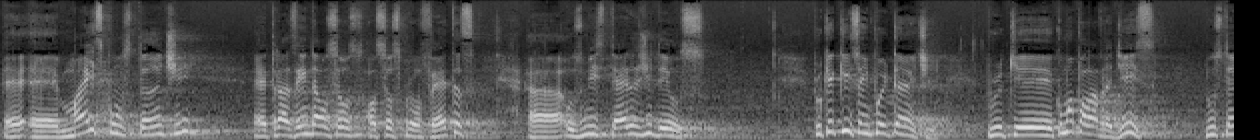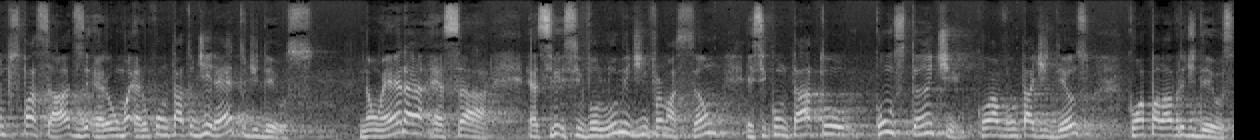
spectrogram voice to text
é, é mais constante, é, trazendo aos seus, aos seus profetas ah, os mistérios de Deus. Por que, que isso é importante? Porque, como a palavra diz, nos tempos passados era, uma, era um contato direto de Deus. Não era essa, esse, esse volume de informação, esse contato constante com a vontade de Deus, com a palavra de Deus.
